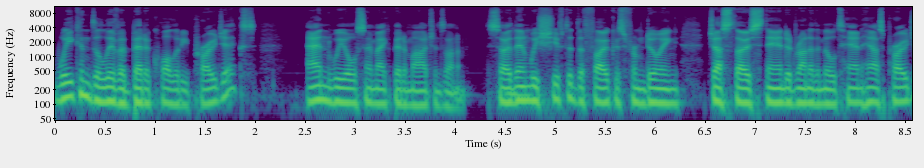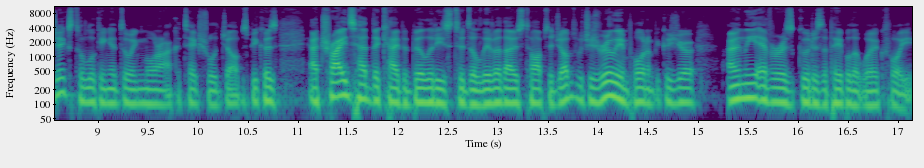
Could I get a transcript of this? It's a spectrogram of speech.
we can deliver better quality projects and we also make better margins on them. So then we shifted the focus from doing just those standard run of the mill townhouse projects to looking at doing more architectural jobs because our trades had the capabilities to deliver those types of jobs, which is really important because you're only ever as good as the people that work for you.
